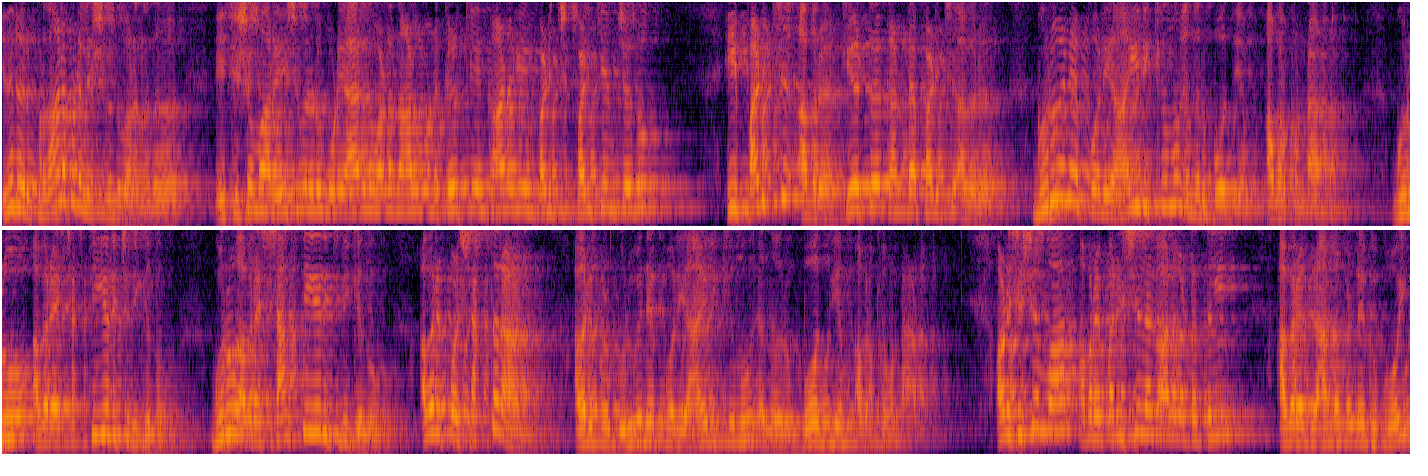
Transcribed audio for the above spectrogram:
ഇതിന്റെ ഒരു പ്രധാനപ്പെട്ട ലക്ഷ്യം എന്ന് പറയുന്നത് ഈ ശിഷ്യന്മാർ യേശുവിനോട് കൂടി ആയിരുന്നു വളരെ ആളുകൊണ്ട് കേൾക്കുകയും കാണുകയും പഠിച്ച് പഠിക്കുകയും ചെയ്തു. ഈ പഠിച്ച് അവർ കേട്ട് കണ്ട് പഠിച്ച് അവർ ഗുരുവിനെ പോലെ ആയിരിക്കുന്നു എന്നൊരു ബോധ്യം അവർക്കുണ്ടാകണം. ഗുരു അവരെ ശക്തീകരിച്ചിരിക്കുന്നു. ഗുരു അവരെ ശാക്തീകരിച്ചിരിക്കുന്നു. അവരിപ്പോൾ ശക്തരാണ്. അവരിപ്പോൾ ഗുരുവിനെ പോലെ ആയിരിക്കുന്നു എന്നൊരു ബോധ്യം അവർക്ക് ഉണ്ടാകണം. അവിടെ ശിഷ്യന്മാർ അവരെ പരിശീലന കാലഘട്ടത്തിൽ അവരെ ഗ്രാമങ്ങളിലേക്ക് പോയി.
